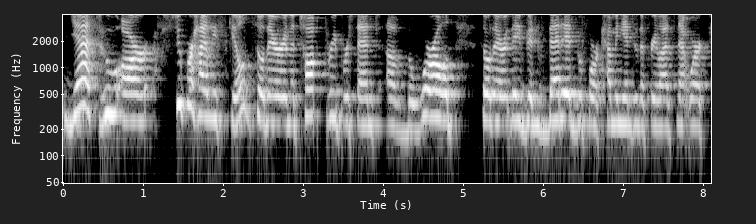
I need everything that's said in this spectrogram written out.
Yes, who are super highly skilled. So they're in the top 3% of the world. So they're they've been vetted before coming into the freelance network.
